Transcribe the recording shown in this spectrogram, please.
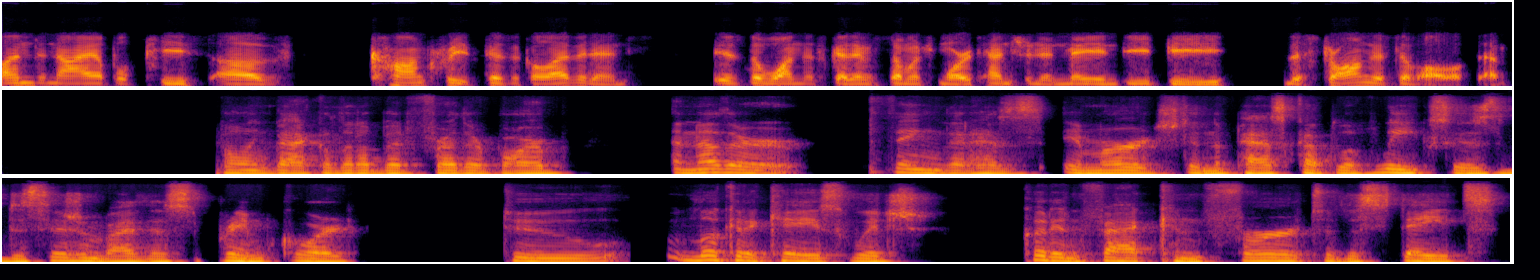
undeniable piece of concrete physical evidence, is the one that's getting so much more attention and may indeed be the strongest of all of them. Pulling back a little bit further, Barb, another thing that has emerged in the past couple of weeks is the decision by the Supreme Court to look at a case which could, in fact, confer to the states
